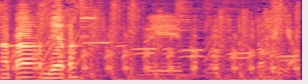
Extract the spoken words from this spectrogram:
Apa beli apa? beli bloknya, profit nggak?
